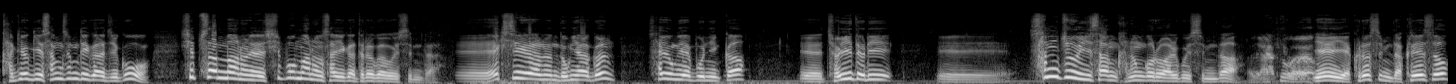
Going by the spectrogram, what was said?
가격이 상승돼 가지고 13만 원에서 15만 원 사이가 들어가고 있습니다. 에, 엑시라는 농약을 사용해 보니까 에, 저희들이 에, 3주 이상 가는 거로 알고 있습니다. 아, 약효가요? 예, 예, 그렇습니다. 그래서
